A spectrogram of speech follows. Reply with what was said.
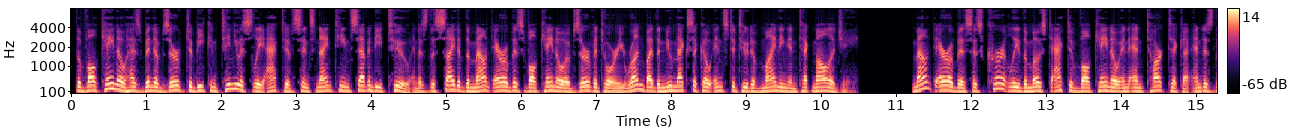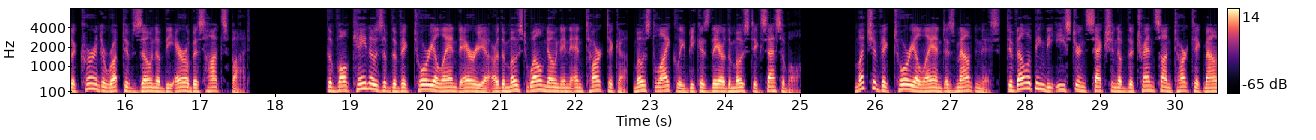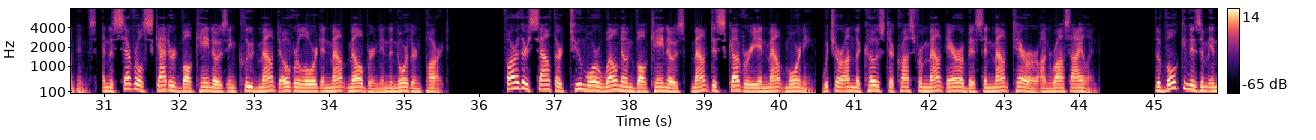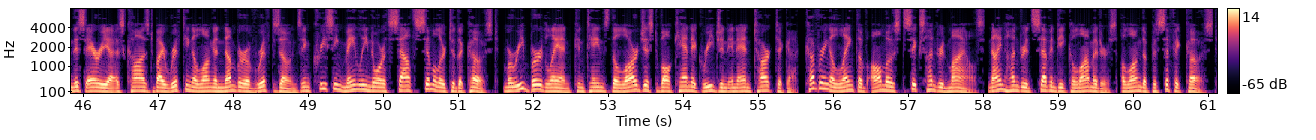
The volcano has been observed to be continuously active since 1972 and is the site of the Mount Erebus Volcano Observatory run by the New Mexico Institute of Mining and Technology. Mount Erebus is currently the most active volcano in Antarctica and is the current eruptive zone of the Erebus hotspot. The volcanoes of the Victoria Land area are the most well known in Antarctica, most likely because they are the most accessible. Much of Victoria Land is mountainous, developing the eastern section of the Transantarctic Mountains, and the several scattered volcanoes include Mount Overlord and Mount Melbourne in the northern part. Farther south are two more well-known volcanoes, Mount Discovery and Mount Morning, which are on the coast across from Mount Erebus and Mount Terror on Ross Island. The volcanism in this area is caused by rifting along a number of rift zones increasing mainly north-south similar to the coast. Marie Byrd Land contains the largest volcanic region in Antarctica, covering a length of almost 600 miles 970 kilometers along the Pacific coast.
